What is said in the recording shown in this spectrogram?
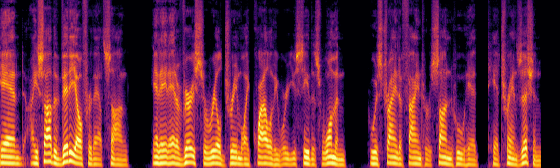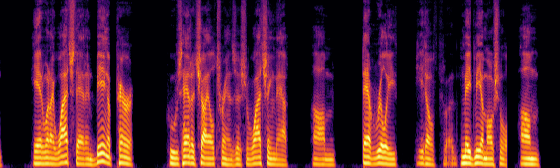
And I saw the video for that song, and it had a very surreal dreamlike quality where you see this woman who was trying to find her son who had had transitioned. And when I watched that, and being a parent who's had a child transition, watching that, um, that really, you know, made me emotional. Um,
